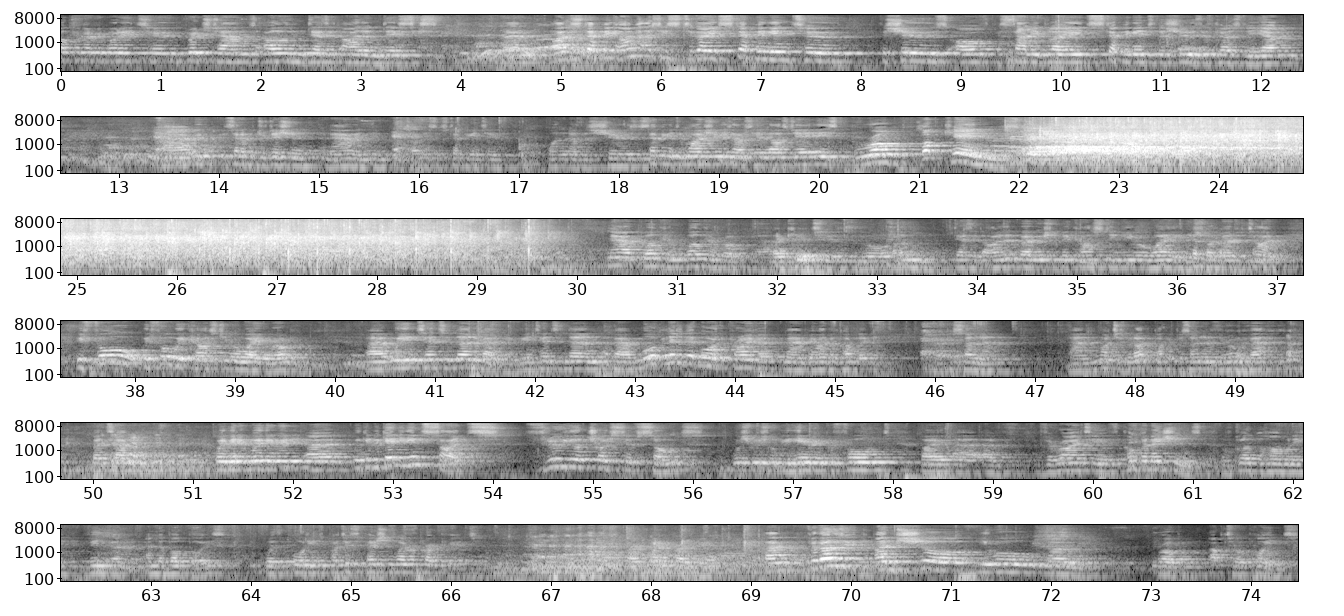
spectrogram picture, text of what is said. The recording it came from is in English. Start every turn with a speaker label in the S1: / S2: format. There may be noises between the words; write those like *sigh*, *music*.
S1: Welcome everybody to Bridgetown's own Desert Island Discs. Um, I'm stepping, I'm actually today stepping into the shoes of Sally Blade, stepping into the shoes of Kirsty Young. Uh, we set up a tradition now in, in Totnes of stepping into one another's shoes. Stepping into my shoes, I was here last year, is Rob Hopkins. Now, welcome, welcome, Rob.
S2: Uh, Thank you.
S1: To your own desert island where we shall be casting you away in a short amount of time. Before, before we cast you away, Rob, uh, we intend to learn about you. We intend to learn about more, a little bit more of the private man behind the public uh, persona. Much as we like the public persona, nothing wrong with that. *laughs* But um, we're going we're to uh, we're to be gaining insights through your choice of songs, which we shall be hearing performed by uh, a variety of combinations of Global Harmony, Viva, and the Bob Boys, with audience participation where appropriate. where appropriate. Um, for those, who, I'm sure you all know Rob up to a point.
